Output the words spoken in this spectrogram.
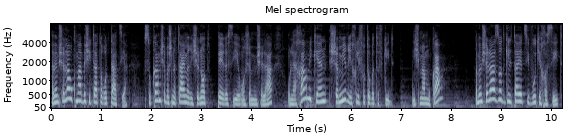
הממשלה הוקמה בשיטת הרוטציה. סוכם שבשנתיים הראשונות פרס יהיה ראש הממשלה, ולאחר מכן שמיר יחליף אותו בתפקיד. נשמע מוכר? הממשלה הזאת גילתה יציבות יחסית,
